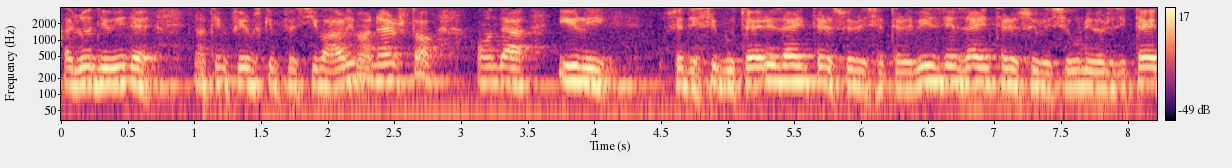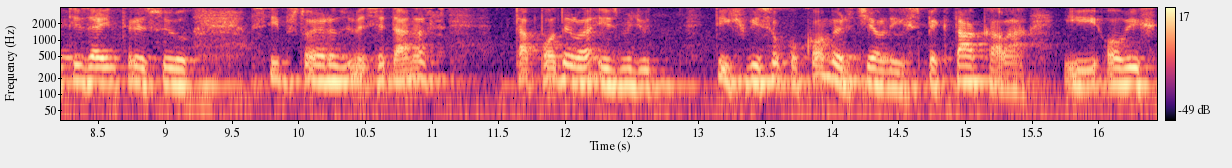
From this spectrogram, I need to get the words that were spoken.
kad ljudi vide na tim filmskim festivalima nešto, onda ili se distributeri zainteresuju, ili se televizije zainteresuju, ili se univerziteti zainteresuju, s tim što je, razume se, danas ta podela između tih visokokomercijalnih spektakala i ovih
